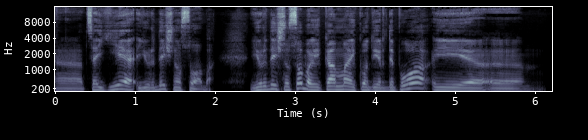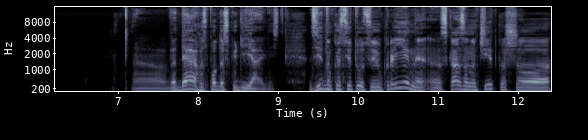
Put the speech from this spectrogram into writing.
е, це є юридична особа. Юридична особа, яка має код ЄРДПО і е, е, веде господарську діяльність. Згідно Конституції України, сказано чітко, що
